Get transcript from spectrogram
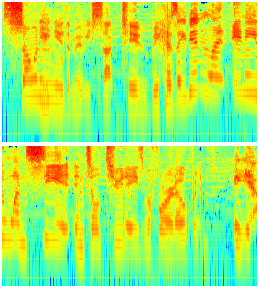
Sony hmm. knew the movie sucked too because they didn't let anyone see it until two days before it opened. yeah.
